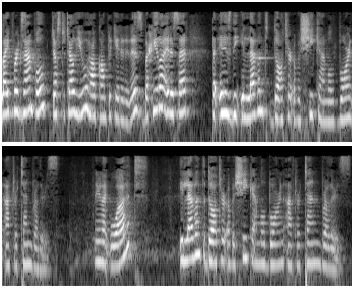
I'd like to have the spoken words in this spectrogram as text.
Like for example, just to tell you how complicated it is, Bahira, it is said that it is the eleventh daughter of a she-camel born after ten brothers. And you're like, what? Eleventh daughter of a she-camel born after ten brothers.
